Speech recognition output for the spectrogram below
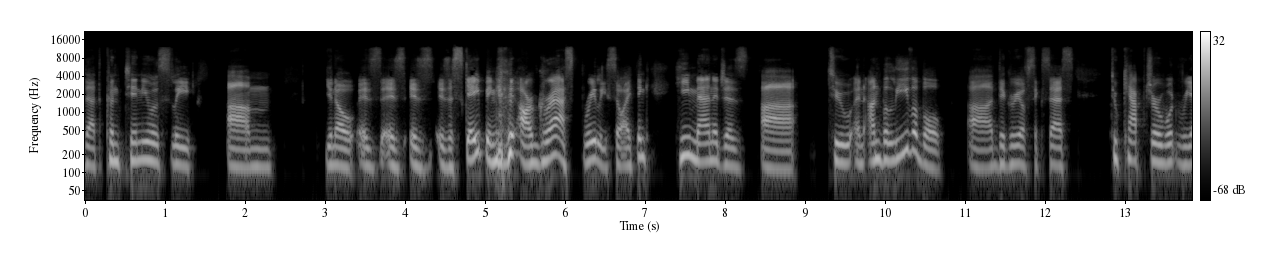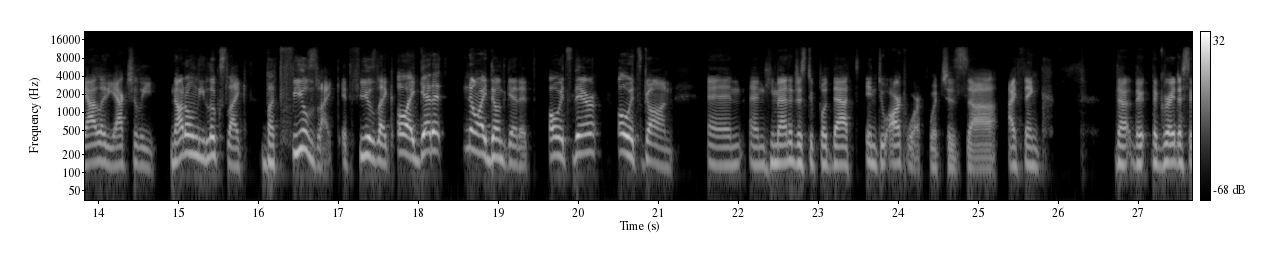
that continuously um you know is is is is escaping our grasp really so i think he manages uh to an unbelievable uh degree of success to capture what reality actually not only looks like but feels like it feels like oh i get it no i don't get it oh it's there oh it's gone and and he manages to put that into artwork, which is uh, I think the the, the greatest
